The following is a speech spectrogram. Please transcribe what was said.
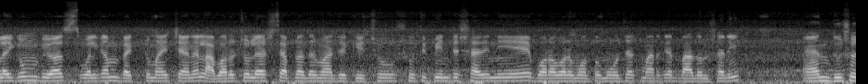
আলাইকুম viewers, welcome back to my channel. আবারও চলে আসছে আপনাদের মাঝে কিছু সুতি প্রিন্টের শাড়ি নিয়ে বরাবরের মতো মৌজাক মার্কেট বাদল শাড়ি অ্যান্ড দুশো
